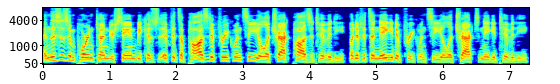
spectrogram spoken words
And this is important to understand because if it's a positive frequency, you'll attract positivity, but if it's a negative frequency, you'll attract negativity.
